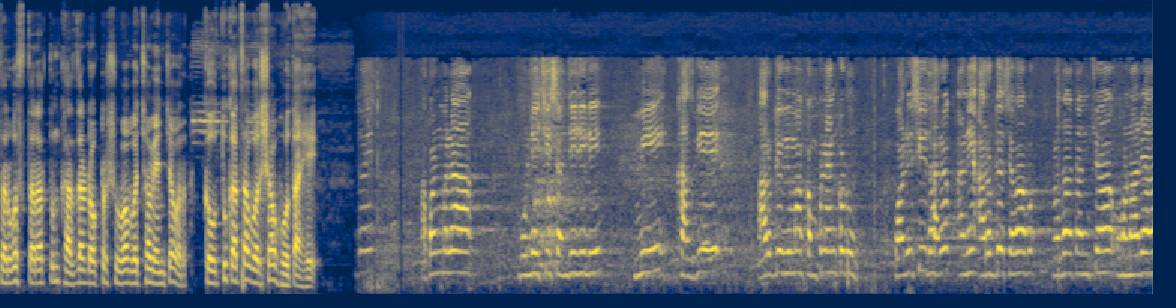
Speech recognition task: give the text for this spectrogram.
सर्व स्तरातून खासदार डॉक्टर शोभा बच्छाव यांच्यावर कौतुकाचा वर्षाव होत आहे. आपण मला बोलण्याची संधी दिली. मी खाजगी आरोग्य विमा कंपन्यांकडून पॉलिसीधारक आणि आरोग्य सेवा प्रदात्यांच्या होणाऱ्या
